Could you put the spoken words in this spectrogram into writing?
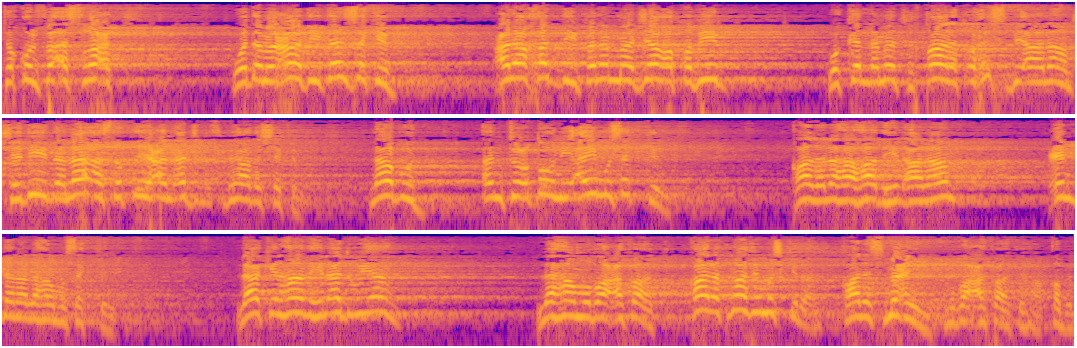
تقول فأسرعت ودمعاتي تنسكب. على خدي فلما جاء الطبيب وكلمته قالت أحس بآلام شديدة لا أستطيع أن أجلس بهذا الشكل. لابد أن تعطوني أي مسكن. قال لها هذه الآلام؟ عندنا لها مسكن. لكن هذه الأدوية لها مضاعفات. قالت ما في مشكلة. قال اسمعي مضاعفاتها قبل.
